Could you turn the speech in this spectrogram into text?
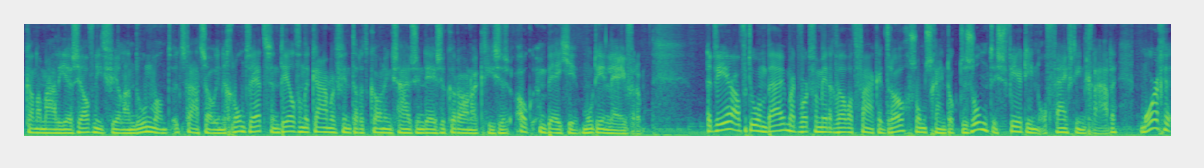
kan Amalia zelf niet veel aan doen, want het staat zo in de grondwet. Een deel van de Kamer vindt dat het Koningshuis in deze coronacrisis ook een beetje moet inleveren. Het weer, af en toe een bui, maar het wordt vanmiddag wel wat vaker droog. Soms schijnt ook de zon, het is 14 of 15 graden. Morgen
